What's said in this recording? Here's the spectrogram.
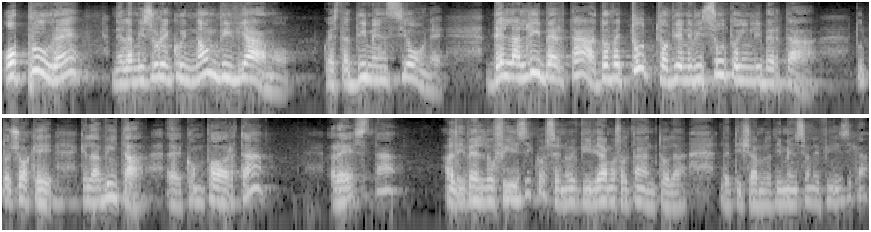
oppure nella misura in cui non viviamo questa dimensione della libertà, dove tutto viene vissuto in libertà, tutto ciò che, che la vita eh, comporta, resta a livello fisico, se noi viviamo soltanto la, la, diciamo, la dimensione fisica,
